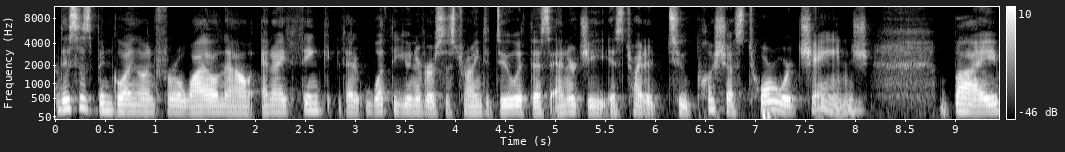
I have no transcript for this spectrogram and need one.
this has been going on for a while now, and I think that what the universe is trying to do with this energy is try to to push us toward change by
